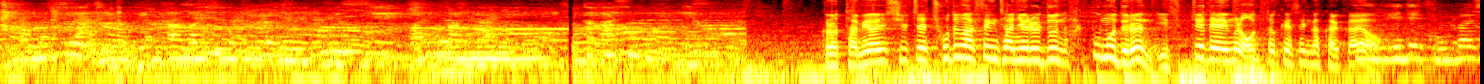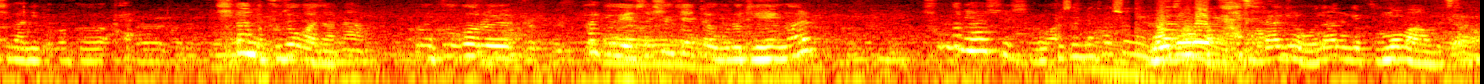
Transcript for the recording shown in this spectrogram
점수에 좀 민감하신 분들은 수익 평가를 부탁하시는 거예요. 그렇다면 실제 초등학생 자녀를 둔 학부모들은 이 숙제 대행을 어떻게 생각할까요? 얘들 공부할 시간이 그 시간도 부족하잖아. 그럼 그거를 하기 위해서 실제적으로 대행을 충분히 할 수 있을 것 그렇게 같아. 생각하시는 모든. 걸 다 잘하기를 원하는 게 부모 마음이잖아.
